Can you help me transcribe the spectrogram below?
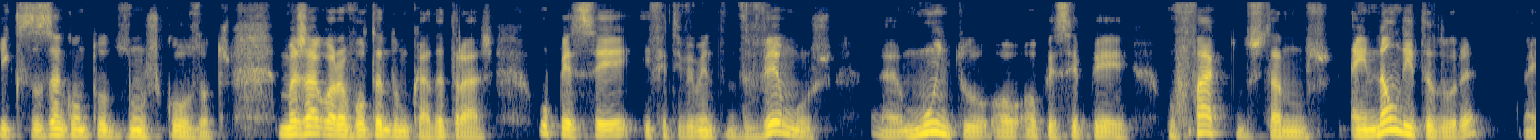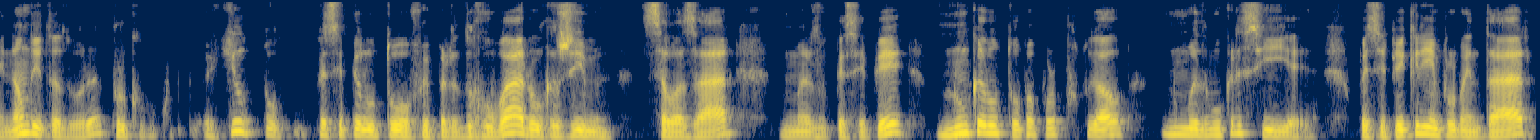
e que se zangam todos uns com os outros. Mas já agora, voltando um bocado atrás, o PC, efetivamente, devemos uh, muito ao, ao PCP o facto de estarmos em não ditadura, em não ditadura, porque aquilo que o PCP lutou foi para derrubar o regime de Salazar, mas o PCP nunca lutou para pôr Portugal numa democracia. O PCP queria implementar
